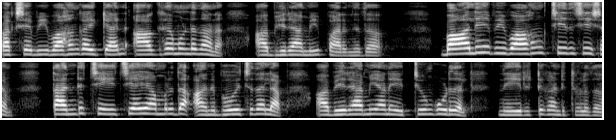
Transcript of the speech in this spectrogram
പക്ഷേ വിവാഹം കഴിക്കാൻ ആഗ്രഹമുണ്ടെന്നാണ് അഭിരാമി പറഞ്ഞത്. ബാലയെ വിവാഹം ചെയ്ത ശേഷം തന്റെ ചേച്ചിയായ അമൃത അനുഭവിച്ചതെല്ലാം അഭിരാമിയാണ് ഏറ്റവും കൂടുതൽ നേരിട്ട് കണ്ടിട്ടുള്ളത്.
